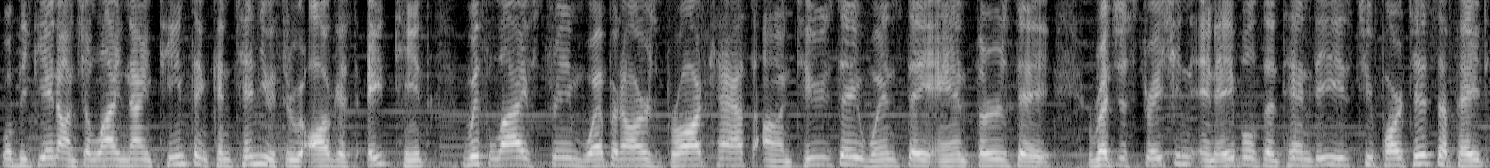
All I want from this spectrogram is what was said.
will begin on July 19th and continue through August 18th with live stream webinars broadcast on Tuesday, Wednesday, and Thursday. Registration enables attendees to participate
